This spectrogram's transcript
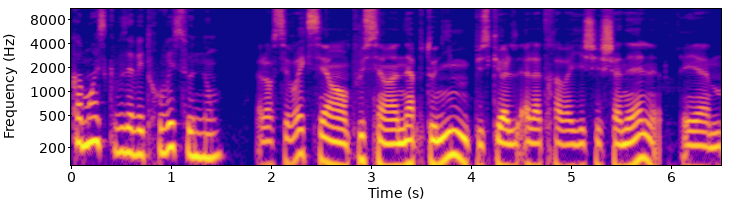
comment est-ce que vous avez trouvé ce nom? Alors c'est vrai que c'est un- en plus c'est un aptonyme puisqu'elle elle a travaillé chez Chanel et euh,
